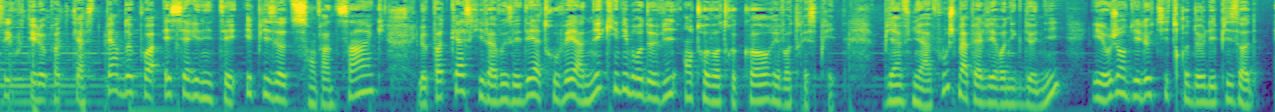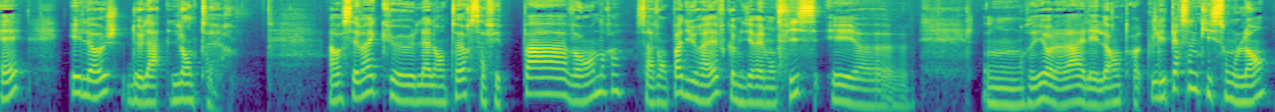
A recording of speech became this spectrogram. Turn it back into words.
vous écoutez le podcast Perte de poids et sérénité épisode 125, le podcast qui va vous aider à trouver un équilibre de vie entre votre corps et votre esprit. Bienvenue à vous, je m'appelle Véronique Denis et aujourd'hui le titre de l'épisode est Éloge de la lenteur. Alors c'est vrai que la lenteur ça fait pas vendre, ça vend pas du rêve comme dirait mon fils et euh, on se dit oh là là elle est lente. Les personnes qui sont lents,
